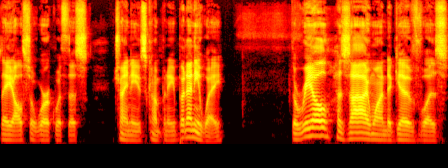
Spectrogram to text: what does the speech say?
they also work with this Chinese company. But anyway, the real huzzah I wanted to give was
